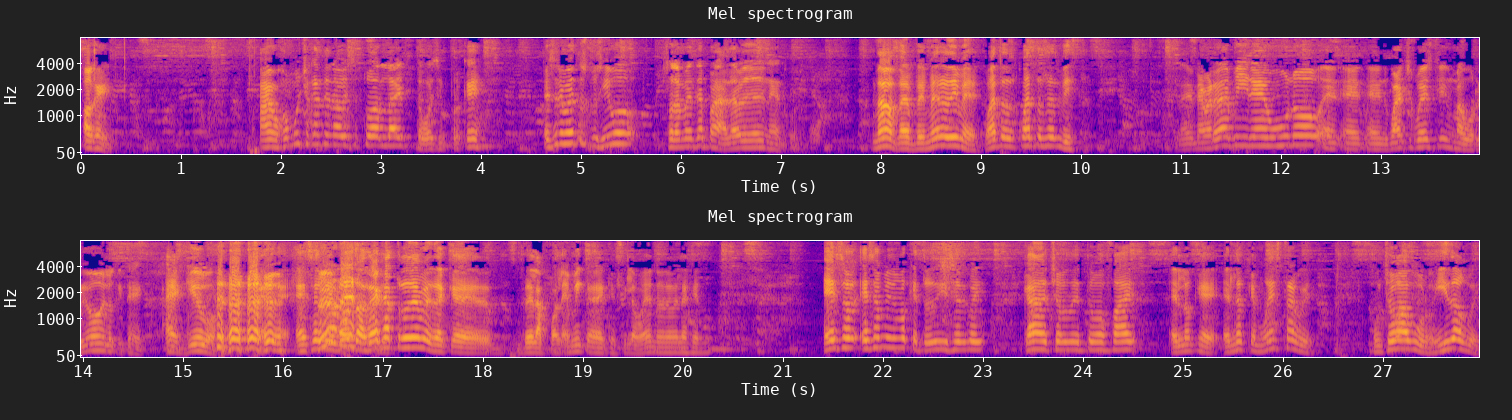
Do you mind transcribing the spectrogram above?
Ok. A lo mejor mucha gente no ha visto todo live, te voy a decir por qué. Es un evento exclusivo solamente para WWE Network. No, pero primero dime, ¿cuántos, cuántos has visto? Eh, La verdad, vine uno en, en, en Watch Wrestling, me aburrió y lo quité. Eh, ¿qué hubo? Ese es mi punto. Deja tú de, de que de la polémica de que si lo ven o no ve la gente. Eso, eso mismo que tú dices, güey. Cada show de 205 es lo que es lo que muestra, güey. Un show aburrido, güey.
